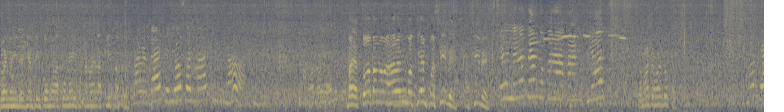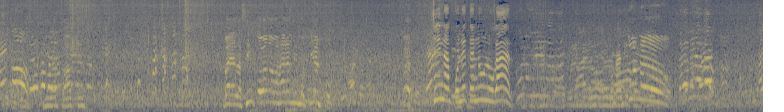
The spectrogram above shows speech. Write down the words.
Bueno, y se siente incómoda con ella porque no se la quita, pues. La verdad es que yo soy más sin nada. Vaya, todas van a bajar al mismo tiempo, así ve, así ve. Pero yo no tengo para, para limpiar. Tomate, va. No tengo. Mira, papi. Vaya, las cinco van a bajar al mismo tiempo. Vaya, pues. China, ponete en un lugar. ¡Uno!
